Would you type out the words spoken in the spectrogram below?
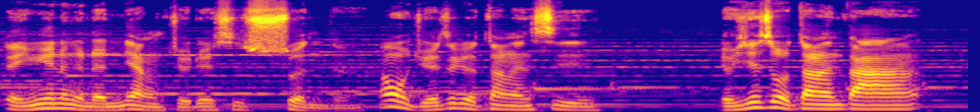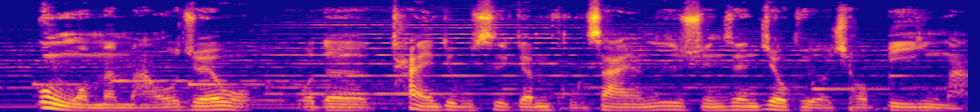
对，因为那个能量绝对是顺的。那我觉得这个当然是有些时候，当然大家问我们嘛，我觉得我我的态度是跟菩萨一样，就是寻声救苦，有求必应嘛。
